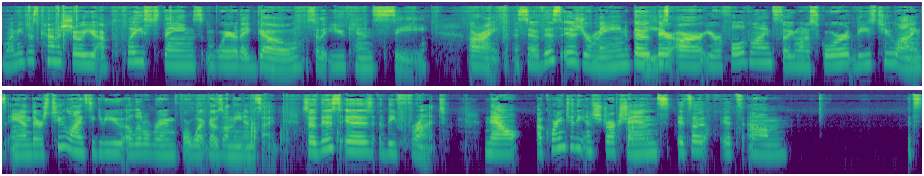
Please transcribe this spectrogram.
let me just kind of show you. I've placed things where they go so that you can see. All right, so this is your main So piece. there are your fold lines, so you want to score these two lines, and there's two lines to give you a little room for what goes on the inside. So this is the front. Now, according to the instructions, it's a, it's, um, it's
